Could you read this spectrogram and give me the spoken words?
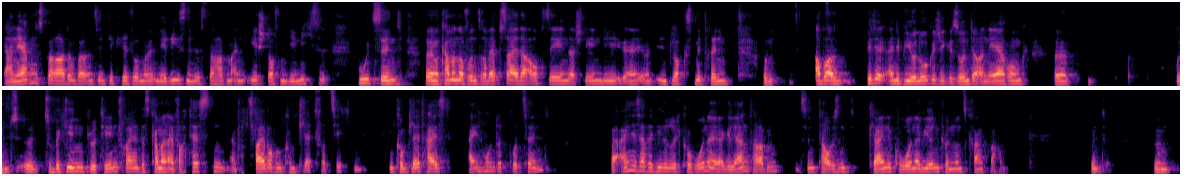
Ernährungsberatung bei uns integriert, wo wir eine Riesenliste haben an E-Stoffen, die nicht gut sind. Äh, kann man auf unserer Webseite auch sehen, da stehen die äh, in Blogs mit drin. Aber bitte eine biologische, gesunde Ernährung äh, und zu Beginn glutenfrei. Das kann man einfach testen, einfach zwei Wochen komplett verzichten. Und komplett heißt 100 Prozent. Weil eine Sache, die wir durch Corona ja gelernt haben, sind 1000 kleine Coronaviren können uns krank machen. Und ähm,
